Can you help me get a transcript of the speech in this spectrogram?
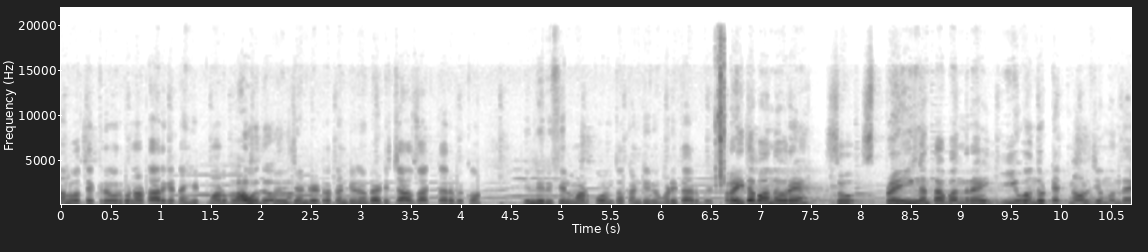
ನಲ್ವತ್ತು ಎಕರೆವರೆಗೂ ನಾವು ಟಾರ್ಗೆಟ್ನ ಹಿಟ್ ಮಾಡ್ಬೋದು. ಹೌದು. ಜನರೇಟರ್ ಕಂಟಿನ್ಯೂ ಬ್ಯಾಟ್ರಿ ಚಾರ್ಜ್ ಆಗ್ತಾ ಇರಬೇಕು. ಇಲ್ಲಿ ರಿಫಿಲ್ ಮಾಡ್ಕೊಂತ ಕಂಟಿನ್ಯೂ ಹೊಡಿತಾ ಇರಬೇಕು. ರೈತ ಬಾಂಧವರೇ ಸೊ ಸ್ಪ್ರೇಯಿಂಗ್ ಅಂತ ಬಂದರೆ ಈ ಒಂದು ಟೆಕ್ನಾಲಜಿ ಮುಂದೆ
